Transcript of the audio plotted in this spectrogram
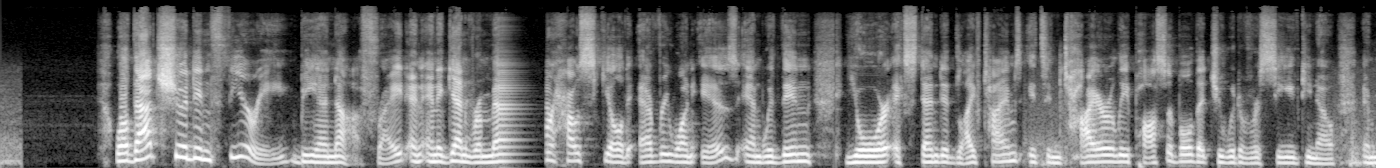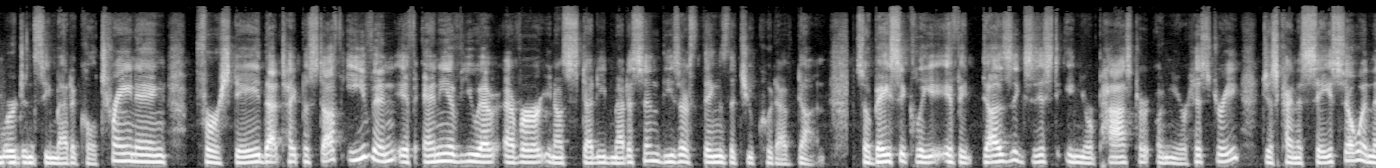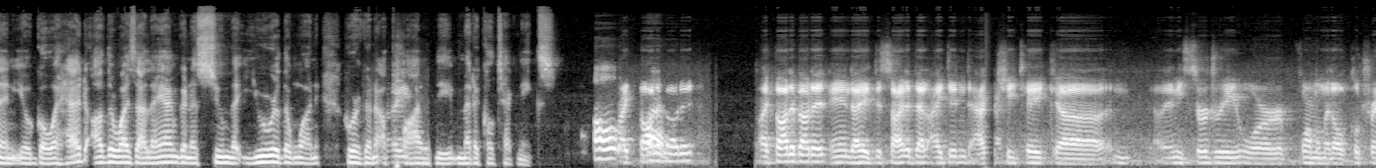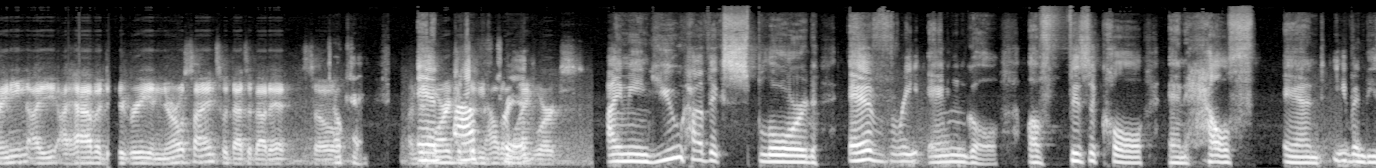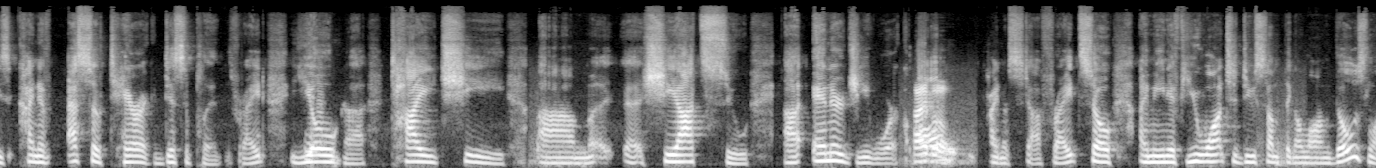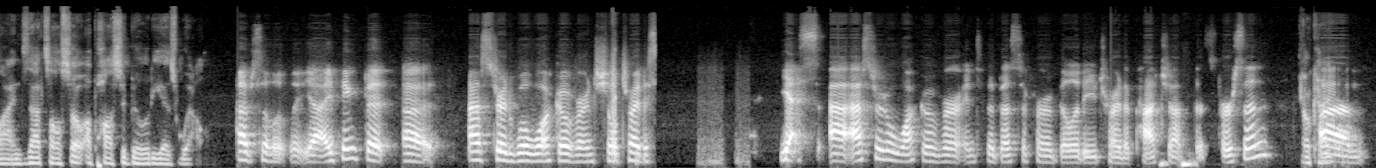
Well, that should, in theory, be enough, right? And and again, remember how skilled everyone is and within your extended lifetimes it's entirely possible that you would have received you know emergency medical training first aid that type of stuff even if any of you have ever you know studied medicine these are things that you could have done. So basically if it does exist in your past or in your history just kind of say so and then you'll go ahead. Otherwise alain i'm going to assume that you are the one who are going to apply the medical techniques. Oh, I thought uh, about it. I thought about it, and I decided that I didn't actually take uh, any surgery or formal medical training. I, I have a degree in neuroscience, but that's about it. So okay I'm just And more interested in how the mind works. I mean, you have explored every angle of physical and health and even these kind of esoteric disciplines, right? Yoga, Tai Chi, um, uh, Shiatsu, uh, energy work, Tae Bo. all this kind of stuff, right? So, I mean, if you want to do something along those lines, that's also a possibility as well. Absolutely. Yeah. I think that uh, Astrid will walk over and she'll try to. Yes. Uh, Astrid will walk over and to the best of her ability try to patch up this person. Okay. Um, i-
